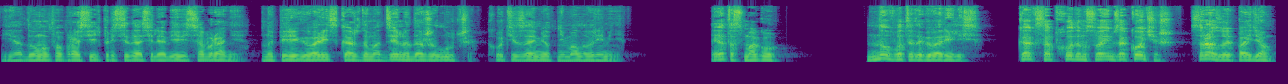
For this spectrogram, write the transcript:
Я думал попросить председателя объявить собрание, но переговорить с каждым отдельно даже лучше, хоть и займет немало времени. Это смогу. Ну вот и договорились. Как с обходом своим закончишь, сразу и пойдем.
